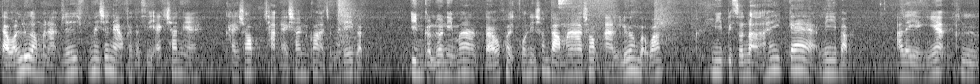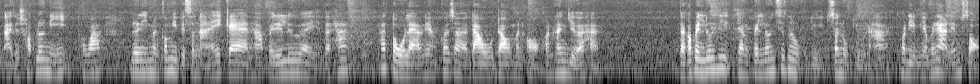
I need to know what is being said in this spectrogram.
แต่ว่าเรื่องมันอาจจะไม่ใช่แนว fantasy action ไง ใครชอบฉาก action ก็อาจจะไม่ได้แบบ in กับเรื่องนี้มาก แต่ว่าคนที่ชอบดราม่าชอบอ่านเรื่องแบบว่า มีปริศนาให้แก้ มีแบบอะไรอย่างเงี้ย คืออาจจะชอบเรื่องนี้ เพราะว่าเรื่องนี้มันก็มีปริศนาให้แก้นะคะไปเรื่อยๆ แต่ถ้าถ้าโตแล้วเนี่ยก็จะเดาเดามันออกค่อนข้างเยอะค่ะ แต่ก็เป็นเรื่องที่ยังเป็นเรื่องที่สนุกอยู่สนุกอยู่นะคะ พอดียังไม่ได้อ่านเล่มสอง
